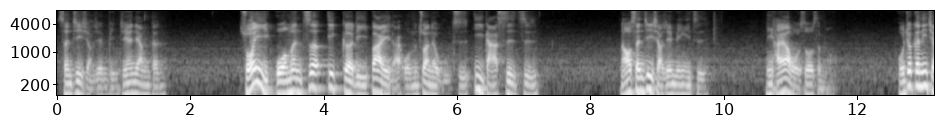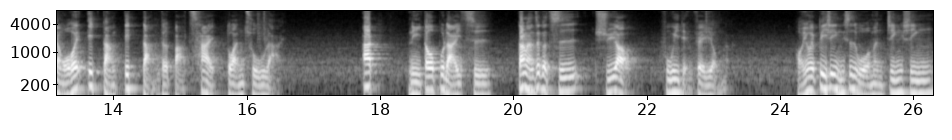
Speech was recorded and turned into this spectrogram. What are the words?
生技小尖兵今天亮灯。所以，我们这一个礼拜以来，我们赚了五只，益达四只，然后生计小尖兵一只，你还要我说什么？我就跟你讲，我会一档一档的把菜端出来，啊，你都不来吃，当然这个吃需要付一点费用了，好，因为毕竟是我们精心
